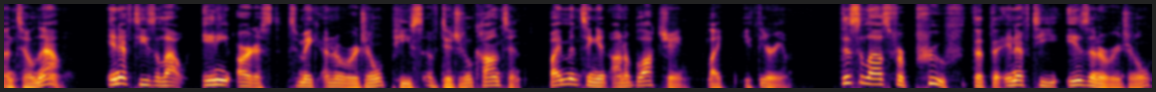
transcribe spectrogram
Until now. NFTs allow any artist to make an original piece of digital content by minting it on a blockchain, like Ethereum. This allows for proof that the NFT is an original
